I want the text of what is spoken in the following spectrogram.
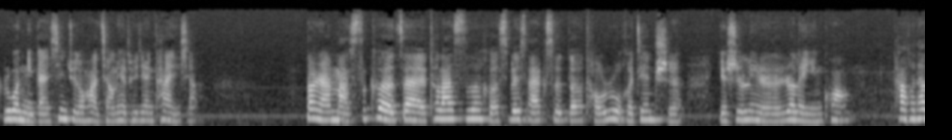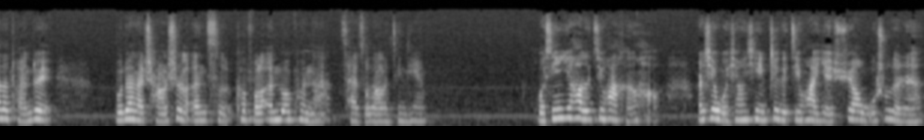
如果你感兴趣的话，强烈推荐看一下。当然，马斯克在特拉斯和 SpaceX 的投入和坚持，也是令人热泪盈眶。他和他的团队不断的尝试了 N 次，克服了 N 多困难，才走到了今天。火星一号的计划很好，而且我相信这个计划也需要无数的人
